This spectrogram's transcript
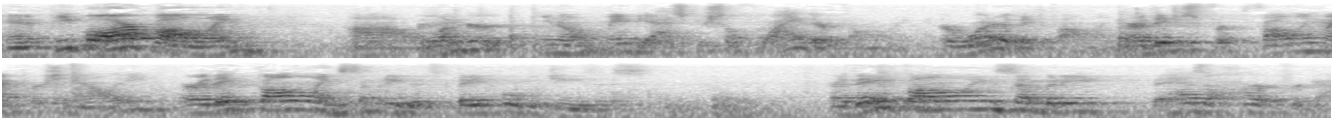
And if people are following, uh, wonder, you know, maybe ask yourself why they're following. Or what are they following? Are they just following my personality? Or are they following somebody that's faithful to Jesus? Are they following somebody that has a heart for God?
